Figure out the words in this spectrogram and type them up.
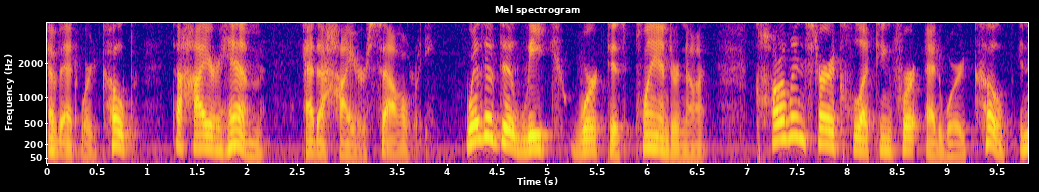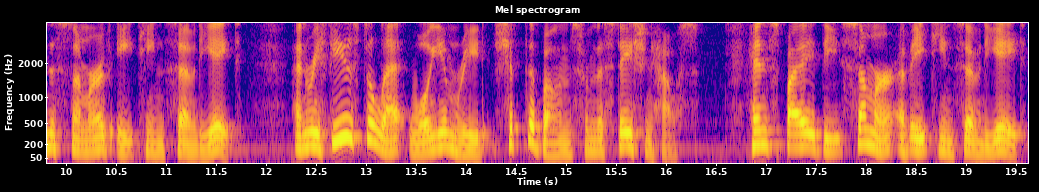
of Edward Cope to hire him at a higher salary. Whether the leak worked as planned or not, Carlin started collecting for Edward Cope in the summer of 1878, and refused to let William Reed ship the bones from the station house. Hence, by the summer of 1878,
